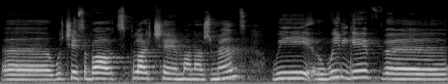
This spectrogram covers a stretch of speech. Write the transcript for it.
uh, which is about supply chain management, we will give uh,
